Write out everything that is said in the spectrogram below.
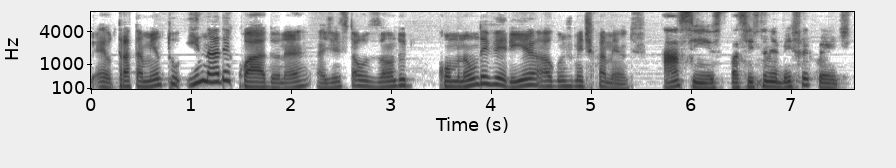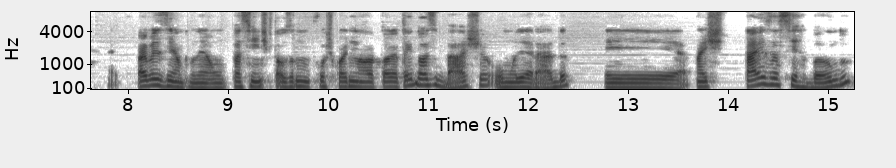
é, o tratamento inadequado, né? Às vezes está usando como não deveria alguns medicamentos. Ah, sim, esse paciente também é bem frequente. Por exemplo, né, um paciente que está usando um corticoide inalatório até em dose baixa ou moderada, é, mas está exacerbando,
